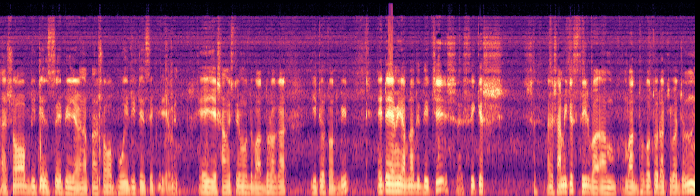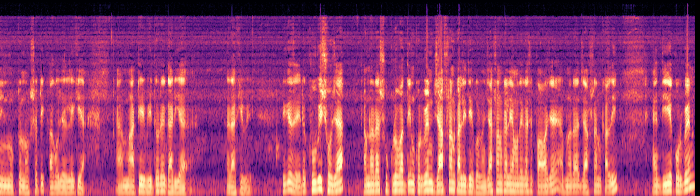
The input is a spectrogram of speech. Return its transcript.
হ্যাঁ সব ডিটেলসে পেয়ে যাবেন আপনারা সব বই ডিটেলসে পেয়ে যাবেন। এই যে স্বামী স্ত্রীর মধ্যে বাধ্য রাখার দ্বিতীয় তদবির এটাই আমি আপনাদের দিচ্ছি। আহ, স্বামীকে স্থির বাধ্যগত রাখিবার জন্য নিম্নোক্ত নকশাটি কাগজে লিখিয়া মাটির ভিতরে গাড়িয়া রাখিবে। ঠিক আছে? এটা খুবই সোজা। আপনারা শুক্রবার দিন করবেন জাফরান কালি দিয়ে করবেন। জাফরান কালি আমাদের কাছে পাওয়া যায়। আপনারা জাফরান কালি দিয়ে করবেন।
